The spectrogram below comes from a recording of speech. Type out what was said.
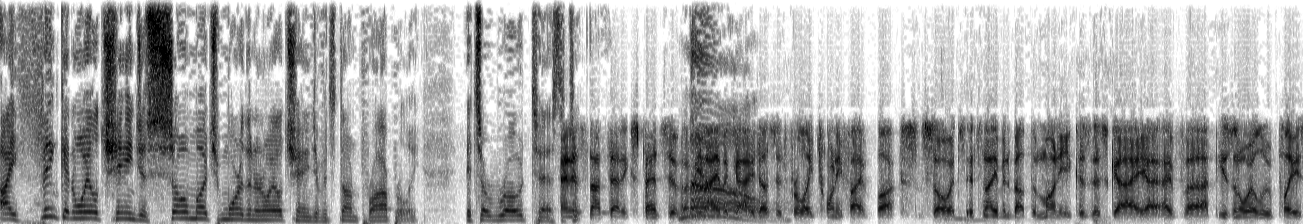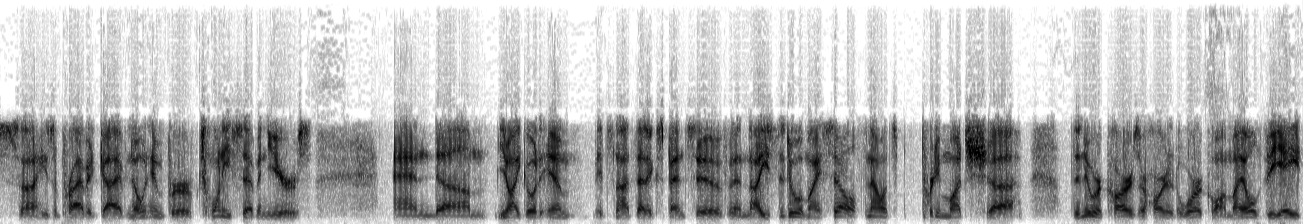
I think an oil change is so much more than an oil change if it's done properly. It's a road test. and It's it's not that expensive. I mean, I have a guy who does it for like twenty five bucks, so it's it's not even about the money because this guy, I, I've uh, he's an oil lube place. Uh, he's a private guy. I've known him for twenty seven years, and um, you know, I go to him. It's not that expensive, and I used to do it myself. Now it's pretty much uh, the newer cars are harder to work on. My old V8s,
